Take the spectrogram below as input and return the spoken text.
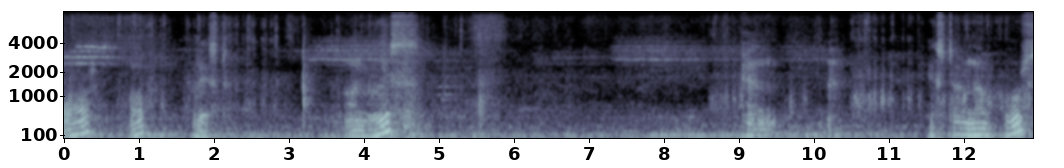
or of rest unless an external force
